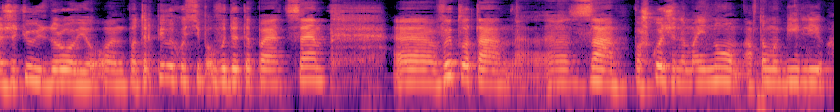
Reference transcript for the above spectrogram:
життю і здоров'ю потерпілих осіб в ДТП. Це виплата е, за пошкоджене майно автомобілів.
